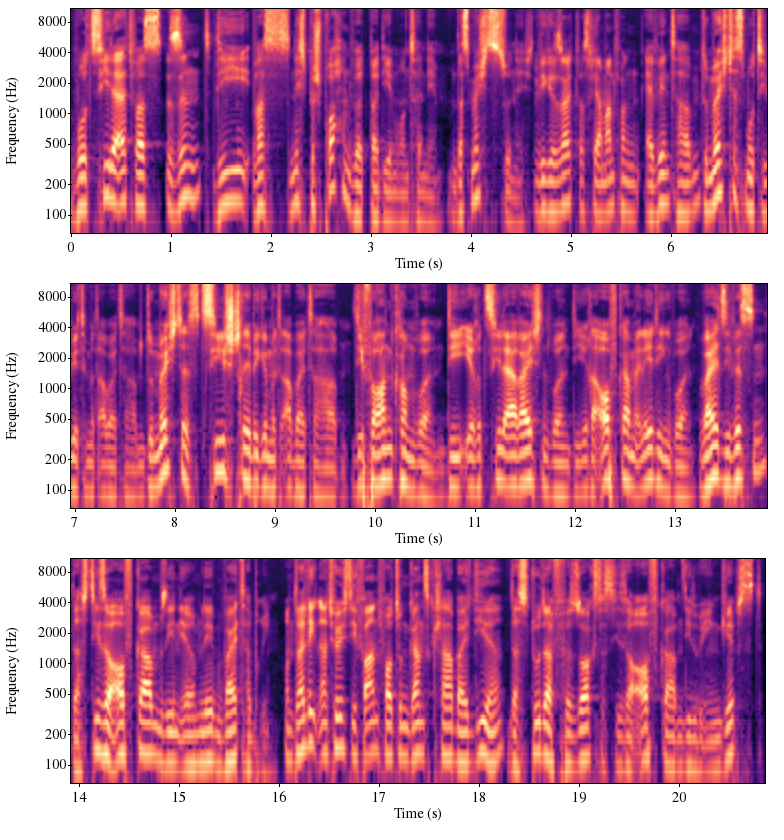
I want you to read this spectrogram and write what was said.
Wo Ziele etwas sind, die, was nicht besprochen wird bei dir im Unternehmen. Und das möchtest du nicht. Wie gesagt, was wir am Anfang erwähnt haben, du möchtest motivierte Mitarbeiter haben, du möchtest zielstrebige Mitarbeiter haben, die vorankommen wollen, die ihre Ziele erreichen wollen, die ihre Aufgaben erledigen wollen, weil sie wissen, dass diese Aufgaben sie in ihrem Leben weiterbringen. Und da liegt natürlich die Verantwortung ganz klar bei dir, dass du dafür sorgst, dass diese Aufgaben, die du ihnen gibst,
